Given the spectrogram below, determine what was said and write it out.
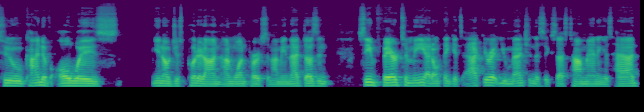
to kind of always, you know, just put it on on one person. I mean, that doesn't seem fair to me. I don't think it's accurate. You mentioned the success Tom Manning has had.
